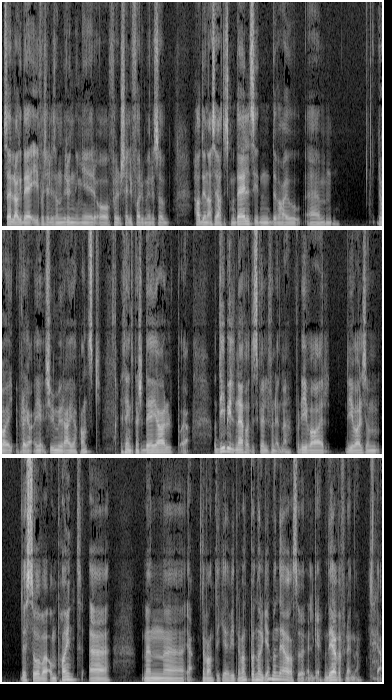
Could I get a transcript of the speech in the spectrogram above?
Så jeg lagde det i forskjellige sånn rundinger og forskjellige former. Og så hadde jeg en asiatisk modell, siden det var jo ehm, Det var fra Shurumura er japansk. Jeg tenkte kanskje det hjalp. Ja. og de bildene er jeg faktisk veldig fornøyd med, for de var, de var liksom Det så var on point. eh, men eh, ja, jeg vant ikke videre. Jeg vant på Norge, men det er også veldig gøy. Men det er jeg fornøyd med. Ja.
